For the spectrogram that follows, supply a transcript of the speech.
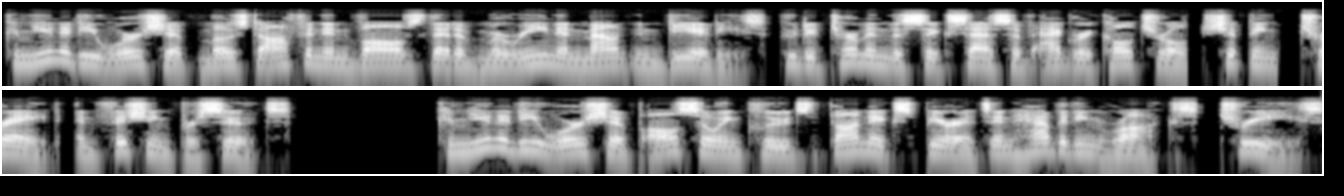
Community worship most often involves that of marine and mountain deities, who determine the success of agricultural, shipping, trade, and fishing pursuits. Community worship also includes chthonic spirits inhabiting rocks, trees,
